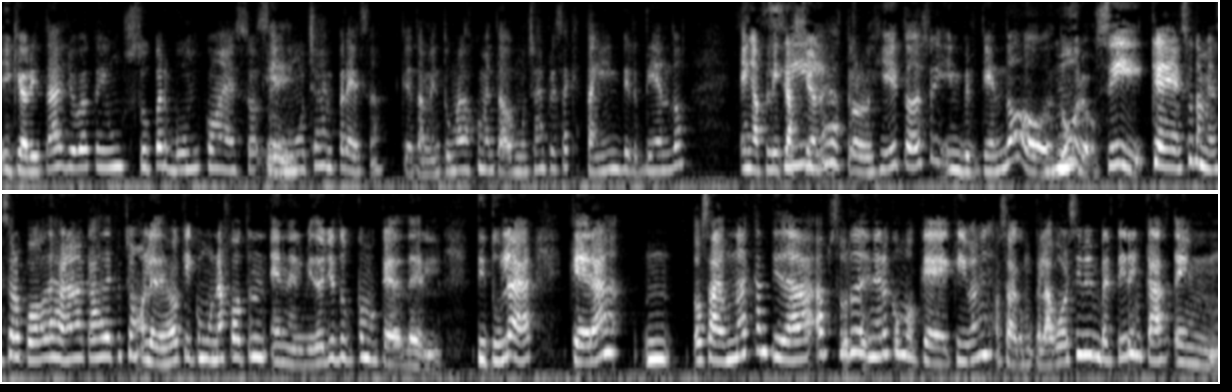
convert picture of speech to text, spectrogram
Y que ahorita yo veo que hay un super boom con eso Sí. y hay muchas empresas, que también tú me lo has comentado, muchas empresas que están invirtiendo en aplicaciones Sí. de astrología y todo eso, invirtiendo duro. Sí, que eso también se lo puedo dejar en la caja de descripción o le dejo aquí como una foto en, en el video de YouTube como que del titular, que era, o sea, una cantidad absurda de dinero como que, que iban, o sea, como que la bolsa iba a invertir en, cas- en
